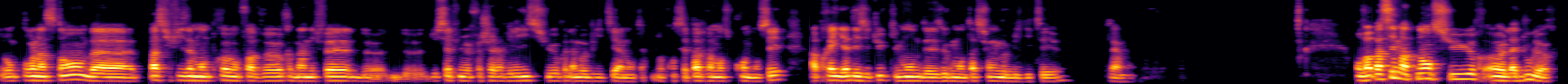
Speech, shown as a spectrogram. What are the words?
Donc pour l'instant, bah, pas suffisamment de preuves en faveur d'un effet du self-myofascial release sur la mobilité à long terme. Donc on ne sait pas vraiment se prononcer. Après, il y a des études qui montrent des augmentations de mobilité, clairement. On va passer maintenant sur euh, la douleur.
